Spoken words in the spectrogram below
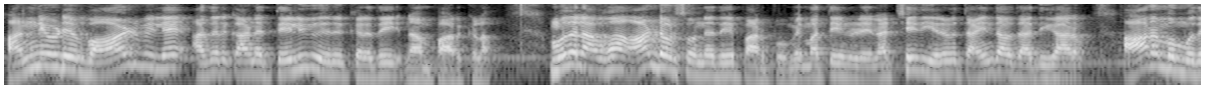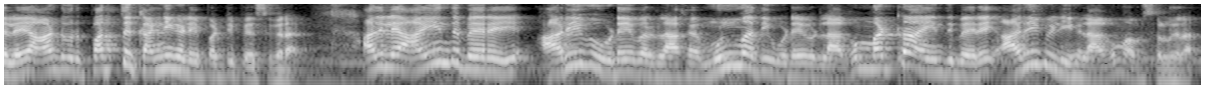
அன்னையுடைய வாழ்விலே அதற்கான தெளிவு இருக்கிறதை நாம் பார்க்கலாம். முதலாக ஆண்டவர் சொன்னதே பார்ப்போம். மத்தியனுடைய நற்செய்தி இருபத்தி ஐந்தாவது அதிகாரம் ஆரம்பம் முதலே ஆண்டவர் பத்து கன்னிகளை பற்றி பேசுகிறார். அதில் ஐந்து பேரை அறிவு உடையவர்களாக முன்மதி உடையவர்களாகவும் மற்ற ஐந்து பேரை அறிவிலிகளாகவும் அவர் சொல்கிறார்.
